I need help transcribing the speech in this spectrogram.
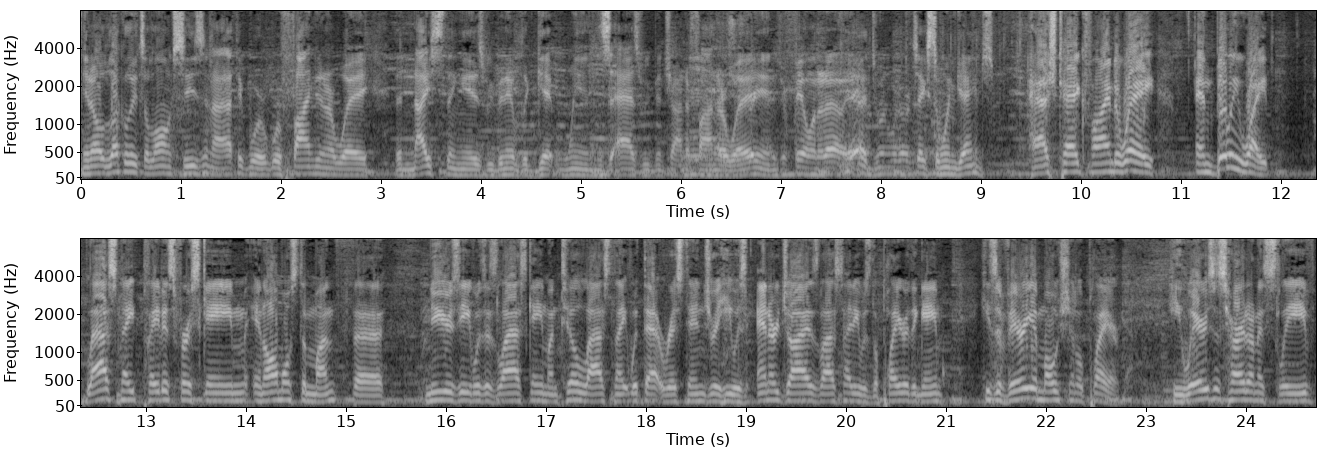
you know, luckily it's a long season. I think we're we're finding our way. The nice thing is we've been able to get wins as we've been trying to find our way, and you're feeling it out. Yeah, yeah, doing whatever it takes to win games. Hashtag find a way. And Billy White last night played his first game in almost a month. Uh, New Year's Eve was his last game until last night with that wrist injury. He was energized last night. He was the player of the game. He's a very emotional player. He wears his heart on his sleeve,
